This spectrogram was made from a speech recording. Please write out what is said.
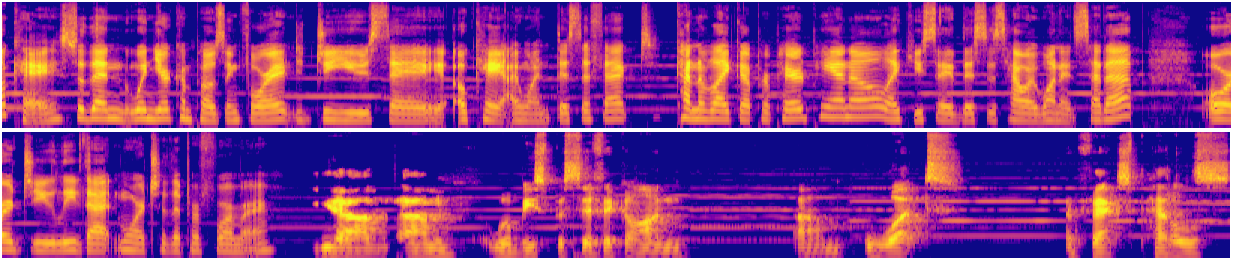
Okay. So then when you're composing for it, do you say, okay, I want this effect? Kind of like a prepared piano, like you say, this is how I want it set up? Or do you leave that more to the performer? Yeah, um, we'll be specific on um, what effects pedals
